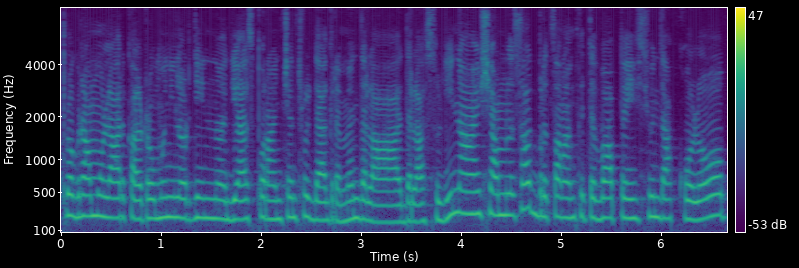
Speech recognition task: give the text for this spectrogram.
programul ARC al românilor din diaspora în centrul de agrement de la, de la Sulina și am lăsat brățara în câteva pensiuni de acolo.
